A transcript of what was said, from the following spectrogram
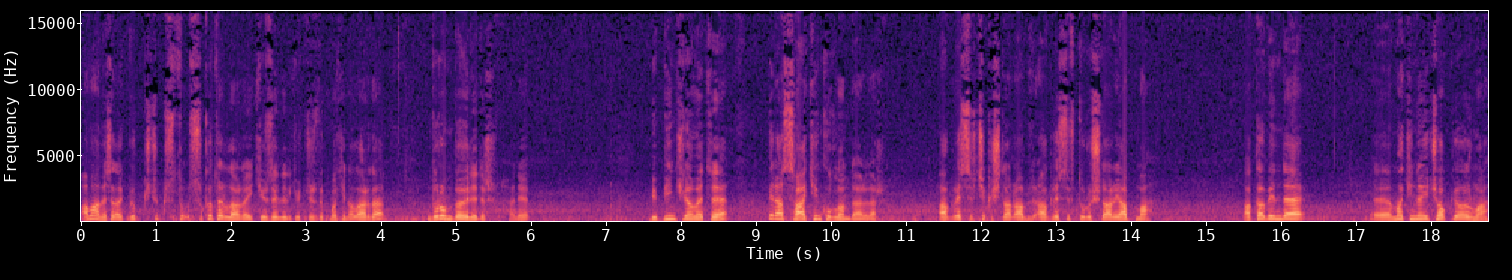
Ama mesela bu küçük skuterlarda 250'lik 300'lük makinalarda durum böyledir. Hani bir 1000 kilometre biraz sakin kullan derler. Agresif çıkışlar, agresif duruşlar yapma. Akabinde e, makineyi çok yorma.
